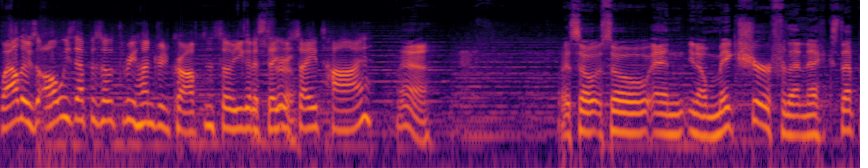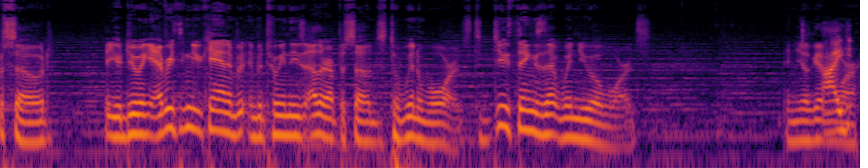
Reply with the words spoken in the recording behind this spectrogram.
Well, there's always episode 300, Crofton. So you got to set true. your sights high. yeah. So so and you know make sure for that next episode that you're doing everything you can in, in between these other episodes to win awards, to do things that win you awards, and you'll get I, more.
